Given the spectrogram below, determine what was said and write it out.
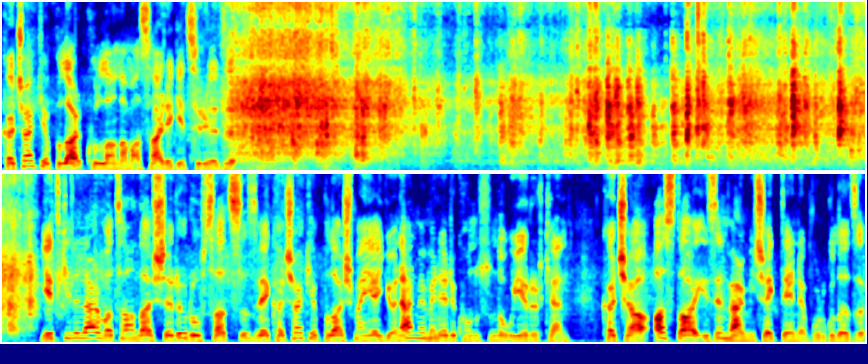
kaçak yapılar kullanılamaz hale getirildi. Yetkililer vatandaşları ruhsatsız ve kaçak yapılaşmaya yönelmemeleri konusunda uyarırken kaçağa asla izin vermeyeceklerini vurguladı.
